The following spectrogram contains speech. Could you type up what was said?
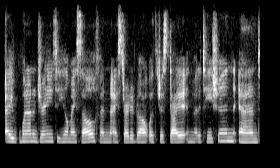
I went on a journey to heal myself, and I started out with just diet and meditation, and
